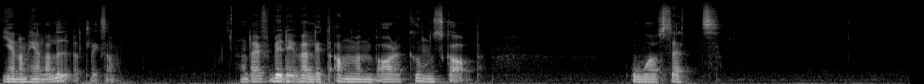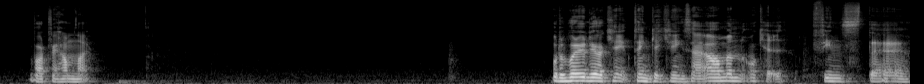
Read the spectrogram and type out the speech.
genom hela livet liksom. Och därför blir det väldigt användbar kunskap. Oavsett vart vi hamnar. Och då började jag tänka kring så här, ja men okej, okay, finns det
